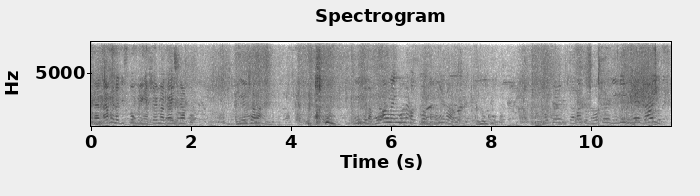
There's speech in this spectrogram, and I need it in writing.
na ako na discover nga siya mag-guide na ko. Ayun siya nga. Ayun siya na buang na imong pagkuha sa camera. Water, isa lang sa water, lili guys.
